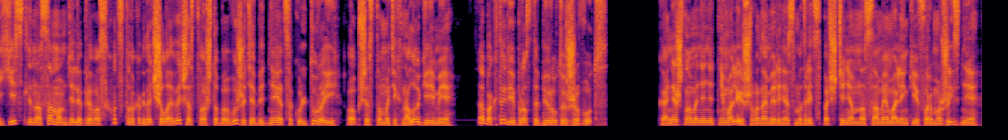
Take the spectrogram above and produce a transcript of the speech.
Есть ли на самом деле превосходство, когда человечество, чтобы выжить, объединяется культурой, обществом и технологиями, а бактерии просто берут и живут? Конечно, у меня нет ни малейшего намерения смотреть с почтением на самые маленькие формы жизни.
